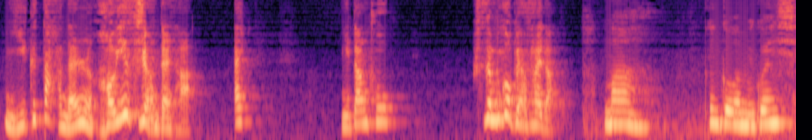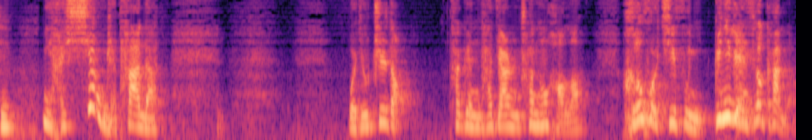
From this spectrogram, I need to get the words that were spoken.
你一个大男人好意思这样待她？哎，你当初是怎么给我表态的？妈，跟格文没关系。你还向着他呢？我就知道他跟他家人串通好了，合伙欺负你，给你脸色看的。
